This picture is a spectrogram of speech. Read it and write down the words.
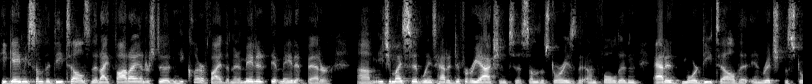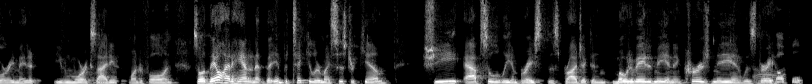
he gave me some of the details that I thought I understood and he clarified them and it made it, it made it better. Um, each of my siblings had a different reaction to some of the stories that unfolded and added more detail that enriched the story, made it even more exciting and wonderful. And so they all had a hand in it. But in particular, my sister Kim, she absolutely embraced this project and motivated me and encouraged me and was very helpful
